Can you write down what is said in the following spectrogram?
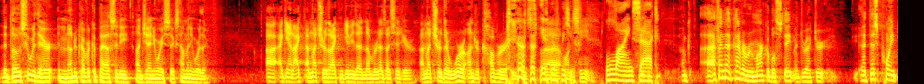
the, those who were there in an undercover capacity on January 6th. How many were there? Uh, again, I, I'm not sure that I can give you that number as I sit here. I'm not sure there were undercover agents uh, on scene. Lying sack. I'm, I find that kind of a remarkable statement, Director. At this point,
